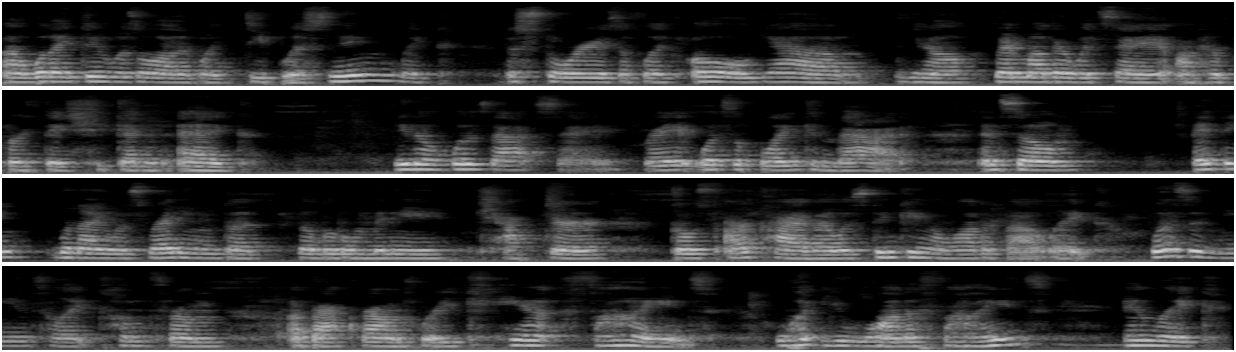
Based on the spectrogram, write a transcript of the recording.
Uh, what I did was a lot of like deep listening, like the stories of like, oh yeah, you know, my mother would say on her birthday she'd get an egg. You know, what does that say, right? What's the blank in that? And so I think when I was writing the, the little mini chapter Ghost Archive, I was thinking a lot about like what does it mean to like come from a background where you can't find what you want to find and like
